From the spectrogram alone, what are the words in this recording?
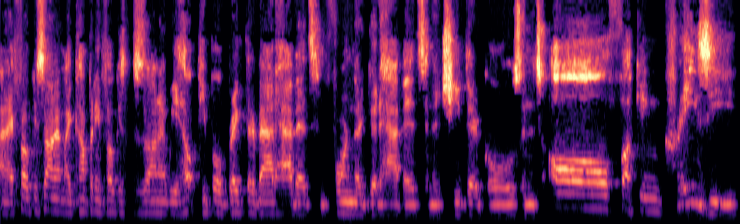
and I focus on it. My company focuses on it. We help people break their bad habits and form their good habits and achieve their goals. And it's all fucking crazy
